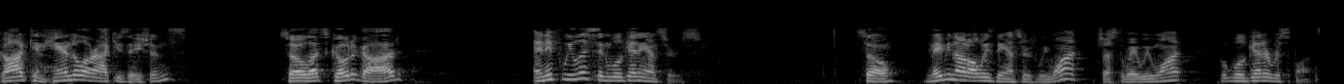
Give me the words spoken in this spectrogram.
God can handle our accusations. So let's go to God. And if we listen, we'll get answers. So, maybe not always the answers we want, just the way we want, but we'll get a response.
